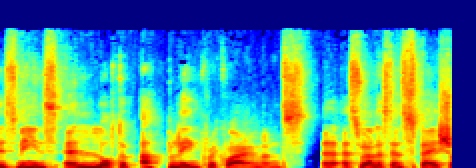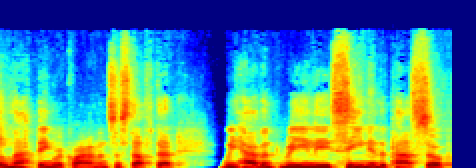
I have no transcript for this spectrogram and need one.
this means a lot of uplink requirements uh, as well as then spatial mapping requirements and stuff that we haven't really seen in the past. So,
